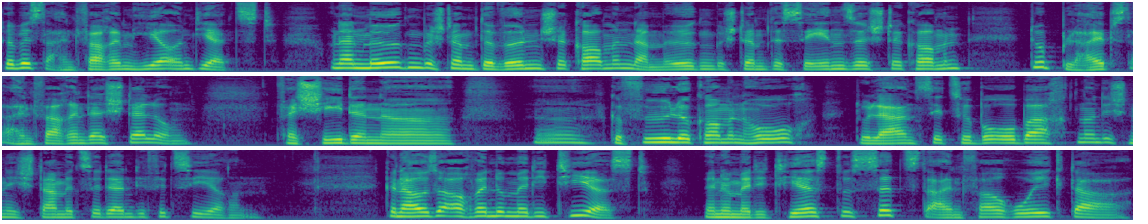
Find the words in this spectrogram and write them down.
Du bist einfach im Hier und Jetzt. Und dann mögen bestimmte Wünsche kommen, dann mögen bestimmte Sehnsüchte kommen. Du bleibst einfach in der Stellung. Verschiedene äh, Gefühle kommen hoch. Du lernst sie zu beobachten und dich nicht damit zu identifizieren. Genauso auch wenn du meditierst. Wenn du meditierst, du sitzt einfach ruhig da.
